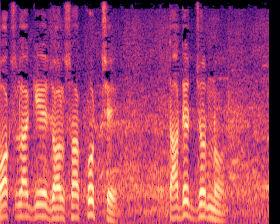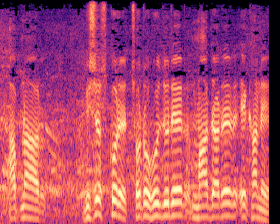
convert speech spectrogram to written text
বক্স লাগিয়ে জলসা করছে। তাদের জন্য আপনার বিশেষ করে ছোট হুজুরের মাজারের এখানে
